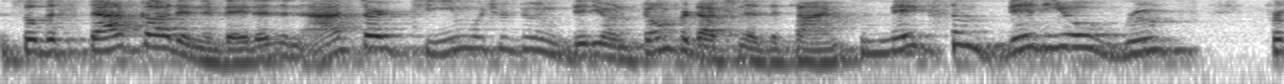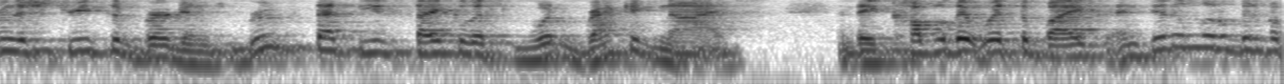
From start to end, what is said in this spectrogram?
And so the staff got innovated and asked our team, which were doing video and film production at the time, to make some video routes from the streets of Bergen, routes that these cyclists would recognize. And they coupled it with the bikes and did a little bit of a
